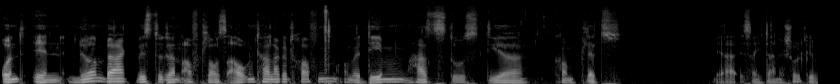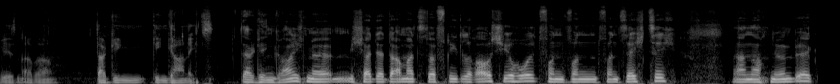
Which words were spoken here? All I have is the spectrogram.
Und in Nürnberg bist du dann auf Klaus Augenthaler getroffen und mit dem hast du es dir komplett, ja, ist eigentlich deine Schuld gewesen, aber da ging, ging gar nichts. Da ging gar nicht mehr. Mich hat ja damals der Friedel Rausch geholt von, von, von 60 ja, nach Nürnberg.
